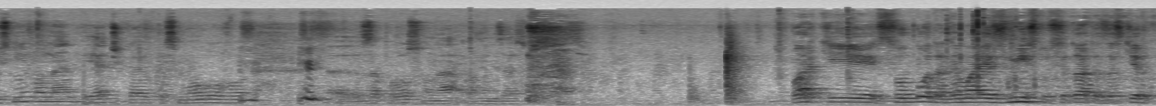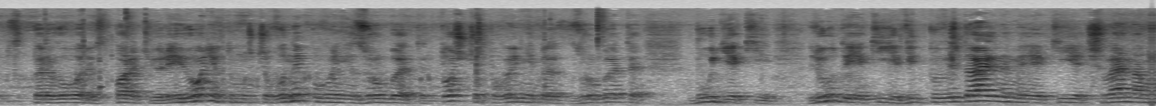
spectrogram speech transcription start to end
усні моменти, я чекаю письмового е, запросу на організацію сесії. Партії Свобода немає змісту сідати за стіл переговорів з партією регіонів, тому що вони повинні зробити те, що повинні зробити будь-які люди, які є відповідальними, які є членами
